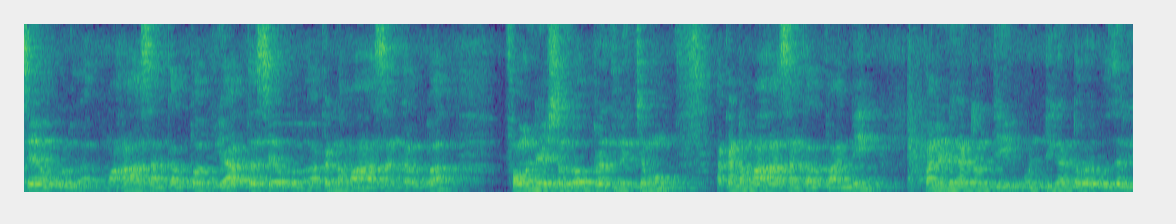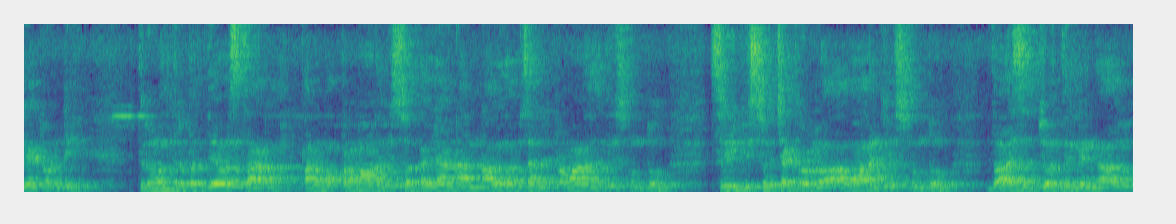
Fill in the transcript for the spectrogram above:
సేవకులుగా మహాసంకల్ప వ్యాప్త సేవకులు అఖండ మహాసంకల్ప ఫౌండేషన్లో ప్రతినిత్యము అఖండ మహాసంకల్పాన్ని పన్నెండు గంటల నుంచి ఒంటి గంట వరకు జరిగేటువంటి తిరుమల తిరుపతి దేవస్థాన పరమ ప్రమాణ విశ్వ కళ్యాణాన్ని నాలుగు అంశాలని ప్రమాణంగా తీసుకుంటూ శ్రీ విశ్వచక్రంలో ఆవాహన చేసుకుంటూ ద్వాదశ జ్యోతిర్లింగాలు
